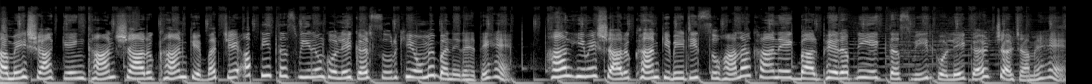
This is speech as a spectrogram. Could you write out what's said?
हमेशा किंग खान, शाहरुख खान के बच्चे अपनी तस्वीरों को लेकर सुर्खियों में बने रहते हैं। हाल ही में शाहरुख खान की बेटी सुहाना खान एक बार फिर अपनी एक तस्वीर को लेकर चर्चा में है।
